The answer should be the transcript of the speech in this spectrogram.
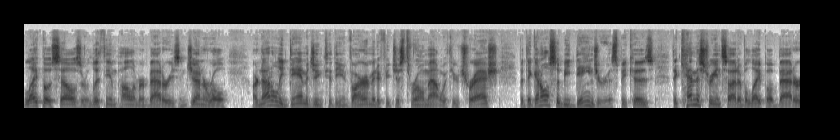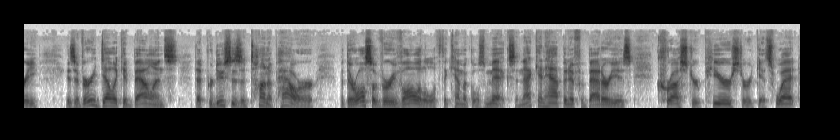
lipo cells or lithium polymer batteries in general are not only damaging to the environment if you just throw them out with your trash, but they can also be dangerous because the chemistry inside of a lipo battery is a very delicate balance that produces a ton of power, but they're also very volatile if the chemicals mix. And that can happen if a battery is crushed or pierced or it gets wet.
